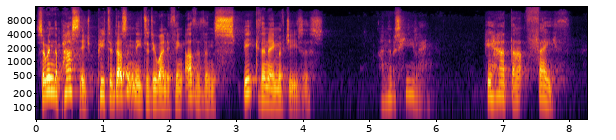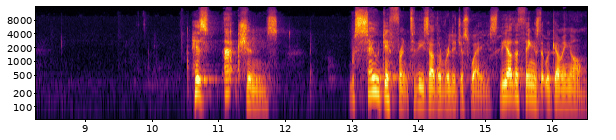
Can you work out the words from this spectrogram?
So, in the passage, Peter doesn't need to do anything other than speak the name of Jesus, and there was healing. He had that faith. His actions were so different to these other religious ways, the other things that were going on.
